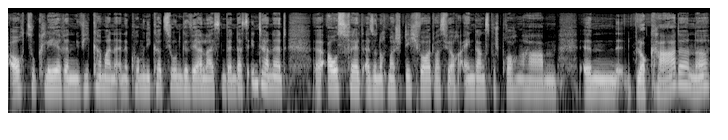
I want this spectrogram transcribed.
auch zu klären, wie kann man eine Kommunikation gewährleisten, wenn das Internet äh, ausfällt. Also nochmal Stichwort, was wir auch eingangs besprochen haben, ähm, Blockade. Ne?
